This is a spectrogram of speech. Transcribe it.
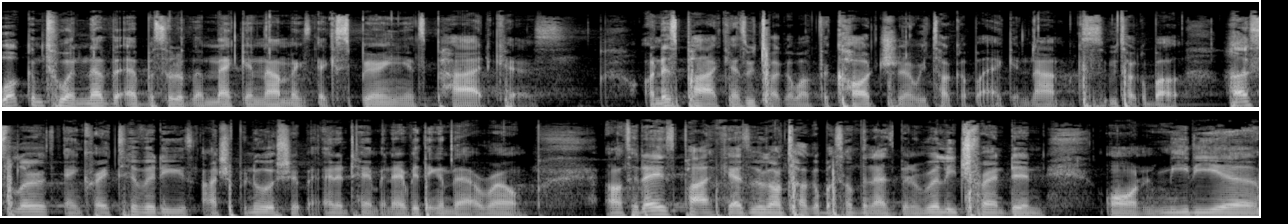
Welcome to another episode of the Mekanomics Experience Podcast. On this podcast, we talk about the culture, we talk about economics, we talk about hustlers and creativities, entrepreneurship and entertainment, everything in that realm. On today's podcast, we're going to talk about something that's been really trending on media,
